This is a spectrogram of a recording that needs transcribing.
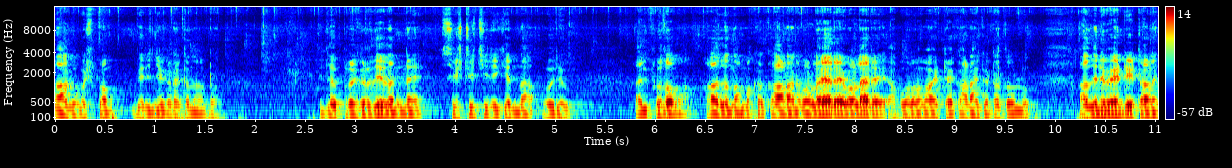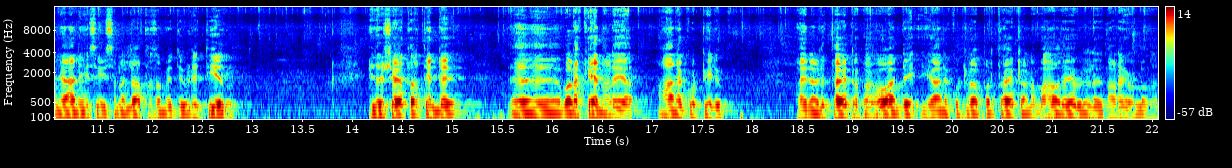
നാഗപുഷ്പം വിരിഞ്ഞ് കിടക്കുന്നുണ്ടോ? ഇത് പ്രകൃതി തന്നെ സൃഷ്ടിച്ചിരിക്കുന്ന ഒരു അത്ഭുതമാണ് അത് നമുക്ക് കാണാൻ വളരെ വളരെ അപൂർവമായിട്ടേ കാണാൻ കിട്ടത്തുള്ളൂ. അതിനു വേണ്ടിയിട്ടാണ് ഞാൻ ഈ സീസൺ അല്ലാത്ത സമയത്ത് ഇവിടെ എത്തിയത്. ഇത് ക്ഷേത്രത്തിന്റെ വടക്കേ നടയ ആനക്കുട്ടിലും അതിനടുത്തായിട്ട് ഭഗവാന്റെ ഈ ആനക്കൊട്ടിനപ്പുറത്തായിട്ടാണ് മഹാദേവരുടെ നടയുള്ളത്.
